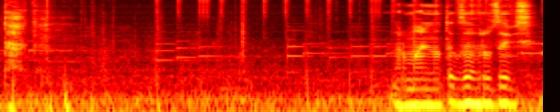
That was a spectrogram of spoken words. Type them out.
Так. Нормально так загрузився.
